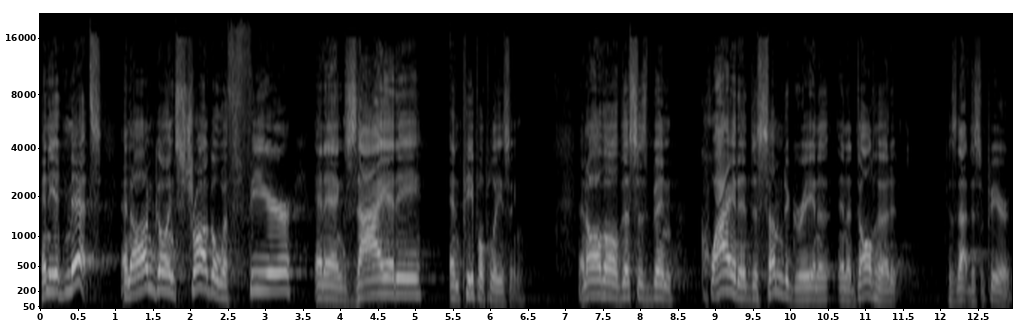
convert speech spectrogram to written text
And he admits an ongoing struggle with fear and anxiety and people pleasing. And although this has been quieted to some degree in, a, in adulthood, it has not disappeared.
